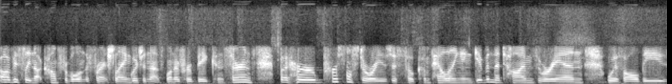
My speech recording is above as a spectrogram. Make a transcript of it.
obviously not comfortable in the French language, and that's one of her big concerns. But her personal story is just so compelling, and given the times we're in with all these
